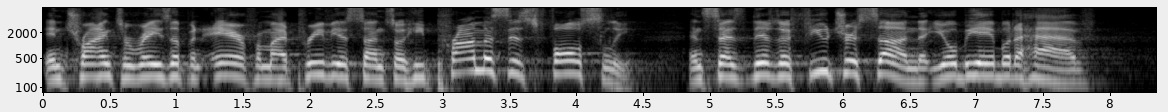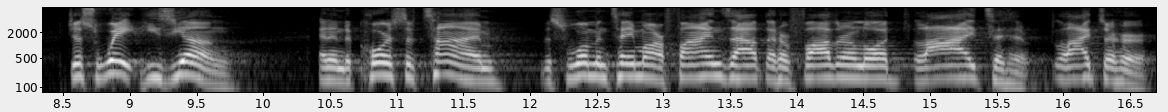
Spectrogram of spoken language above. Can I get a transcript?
in trying to raise up an heir for my previous son. So he promises falsely and says, There's a future son that you'll be able to have. Just wait, he's young. And in the course of time, this woman Tamar finds out that her father-in-law lied to him, lied to her.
